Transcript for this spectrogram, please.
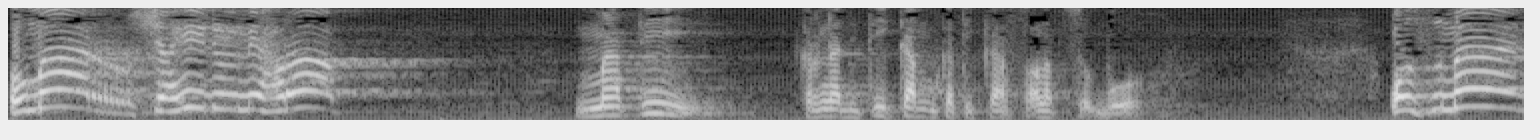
Umar syahidul mihrab mati karena ditikam ketika salat subuh. Utsman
